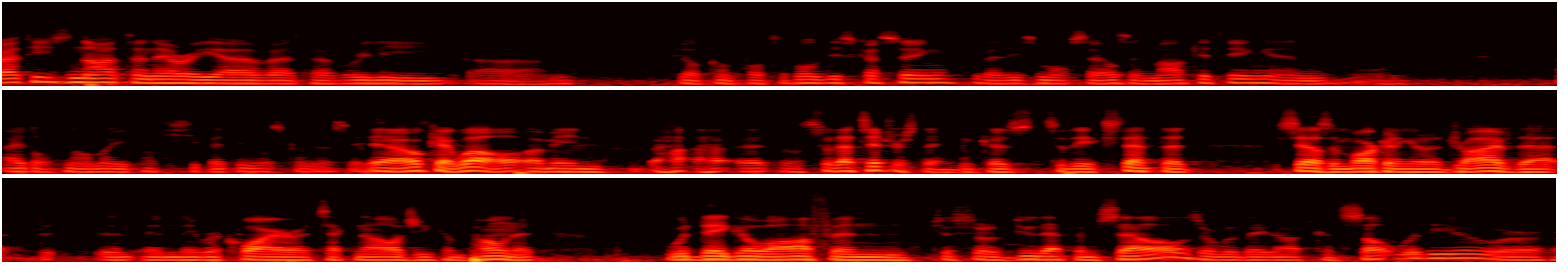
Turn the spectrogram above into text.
that is not an area that I really um, feel comfortable discussing. That is more sales and marketing, and um, I don't normally participate in those conversations. Yeah, okay, well, I mean, uh, so that's interesting, because to the extent that sales and marketing are going to drive that, and, and they require a technology component, would they go off and just sort of do that themselves, or would they not consult with you, or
